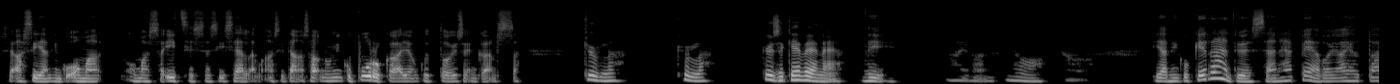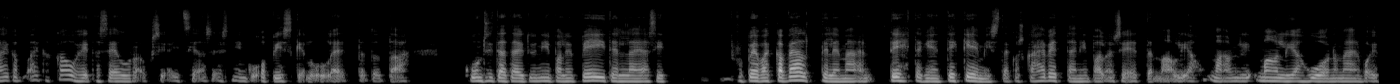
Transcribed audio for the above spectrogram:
se asia niin kuin oma, omassa itsessä sisällä, vaan sitä on saanut niin kuin purkaa jonkun toisen kanssa. Kyllä, kyllä. Kyllä se kevenee. Niin, aivan. Joo. Joo. Ja niin kuin kerääntyessään häpeä voi aiheuttaa aika, aika kauheita seurauksia itse asiassa niin kuin opiskelulle, että tota, kun sitä täytyy niin paljon peitellä ja sitten rupeaa vaikka välttelemään tehtävien tekemistä, koska hävettää niin paljon se, että mä oon liian, mä oon, mä oon liian huono, mä en voi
